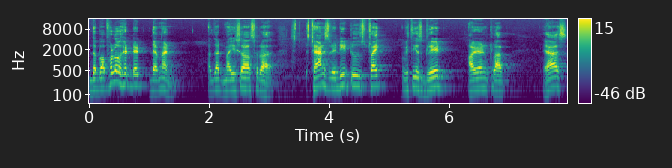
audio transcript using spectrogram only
The buffalo headed demon, uh, that Mahishasura, stands ready to strike with his great iron club as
